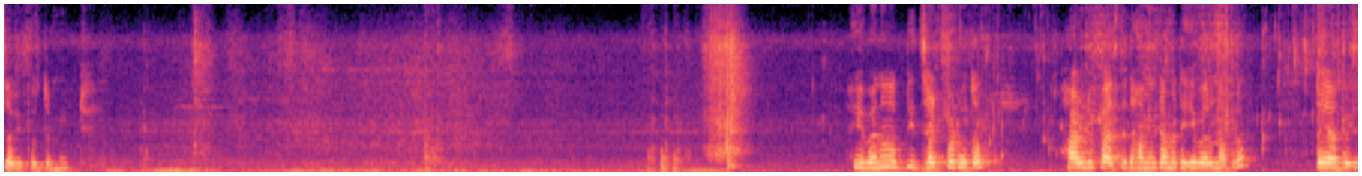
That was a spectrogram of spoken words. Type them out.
चवीपुरतं मीठ हे वरण अगदी झटपट होतं. हार्डली पाच ते दहा मिनटामध्ये हे वरण आपलं तयार होईल.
